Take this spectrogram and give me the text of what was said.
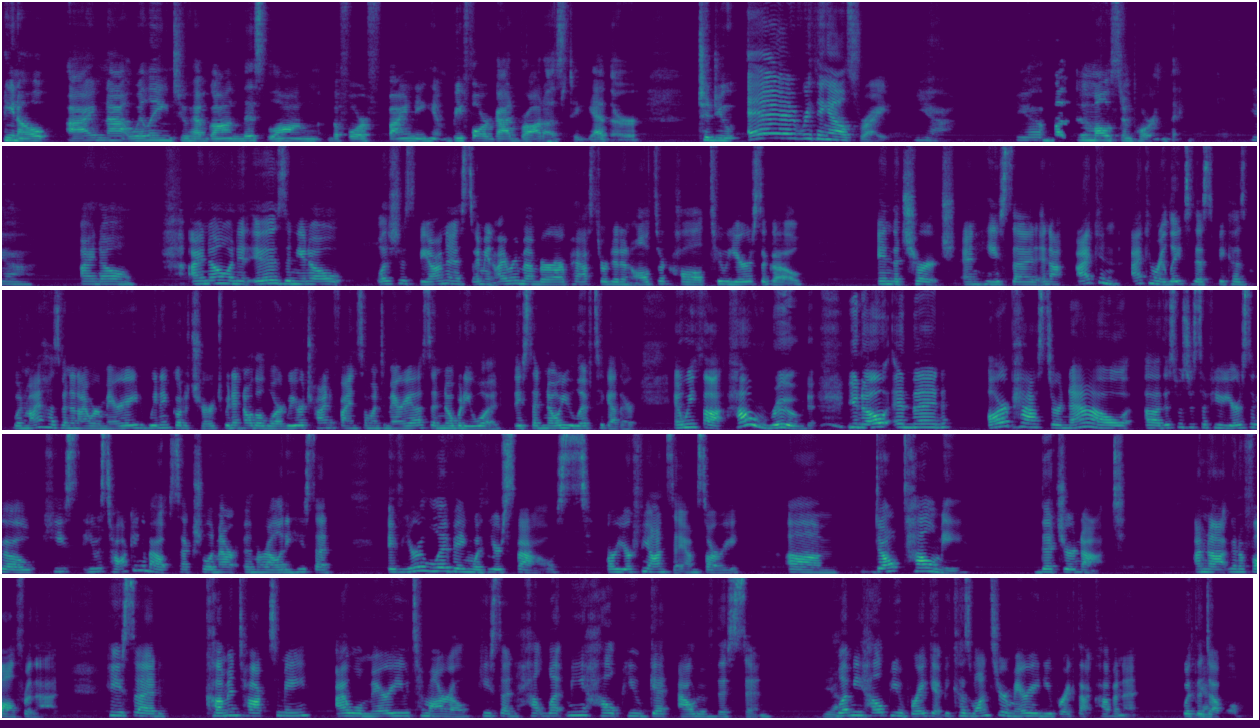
you know, I'm not willing to have gone this long before finding him, before God brought us together to do everything else right. Yeah. Yeah. But the most important thing. Yeah. I know. I know. And it is. And, you know, let's just be honest. I mean, I remember our pastor did an altar call two years ago in the church and he said and I, I, can i can relate to this because when my husband and i were married we didn't go to church we didn't know the lord we were trying to find someone to marry us and nobody would they said no you live together and we thought how rude you know and then our pastor now uh, this was just a few years ago he's he was talking about sexual immorality he said if you're living with your spouse or your fiance i'm sorry um, don't tell me that you're not. I'm not going to fall for that. He said, Come and talk to me. I will marry you tomorrow. He said, Let me help you get out of this sin. Yeah. Let me help you break it because once you're married, you break that covenant with the yeah. devil.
